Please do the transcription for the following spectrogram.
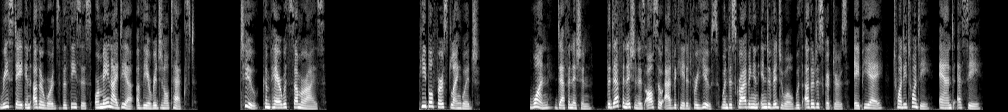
restate in other words the thesis or main idea of the original text. 2. Compare with summarize. People First Language 1. Definition The definition is also advocated for use when describing an individual with other descriptors, APA, 2020, and SC,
